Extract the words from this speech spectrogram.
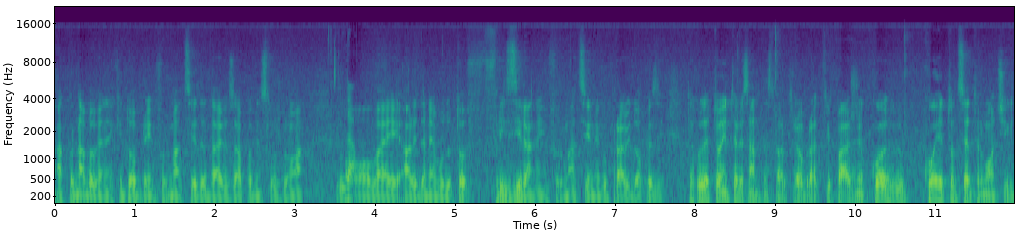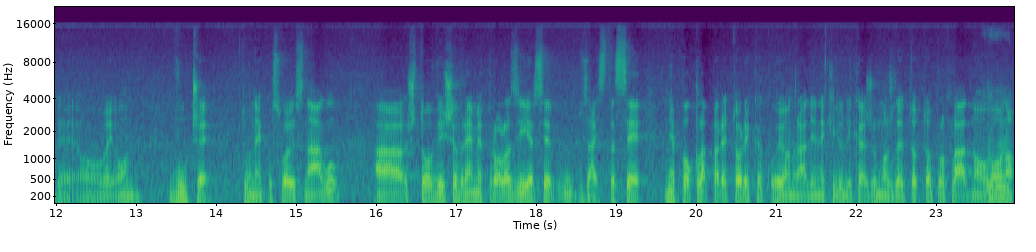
ako nabave neke dobre informacije da daju zapadnim službama da. Ovaj, ali da ne budu to frizirane informacije, nego pravi dokazi. Tako da je to interesantna stvar. Treba obratiti pažnju ko, ko je to centar moći gde ovaj, on vuče tu neku svoju snagu, a, što više vreme prolazi, jer se zaista se ne poklapa retorika koju on radi. Neki ljudi kažu možda je to toplo, hladno, ovo, ono,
